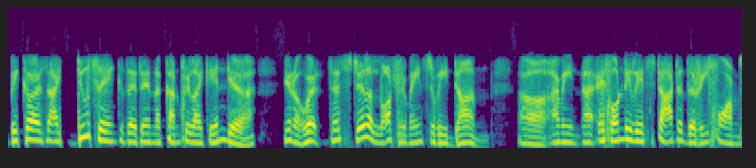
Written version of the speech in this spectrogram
because I do think that in a country like India, you know, where there's still a lot remains to be done. Uh, I mean, uh, if only we'd started the reforms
